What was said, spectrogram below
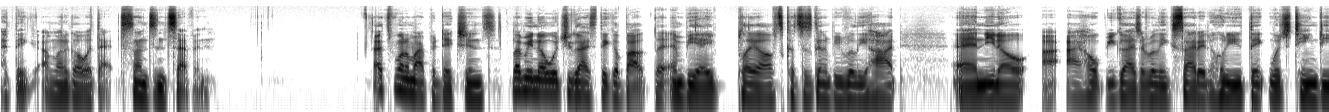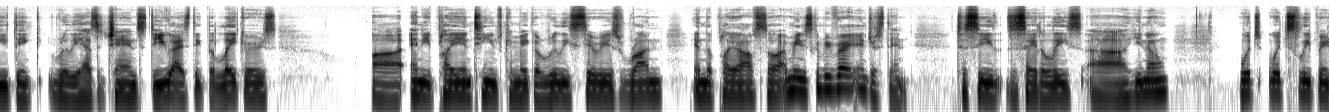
I think I'm gonna go with that. Suns in seven. That's one of my predictions. Let me know what you guys think about the NBA playoffs because it's gonna be really hot. And you know, I, I, hope you guys are really excited. Who do you think? Which team do you think really has a chance? Do you guys think the Lakers, uh, any play-in teams can make a really serious run in the playoffs? So I mean, it's gonna be very interesting to see, to say the least. Uh, you know, which which sleeper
